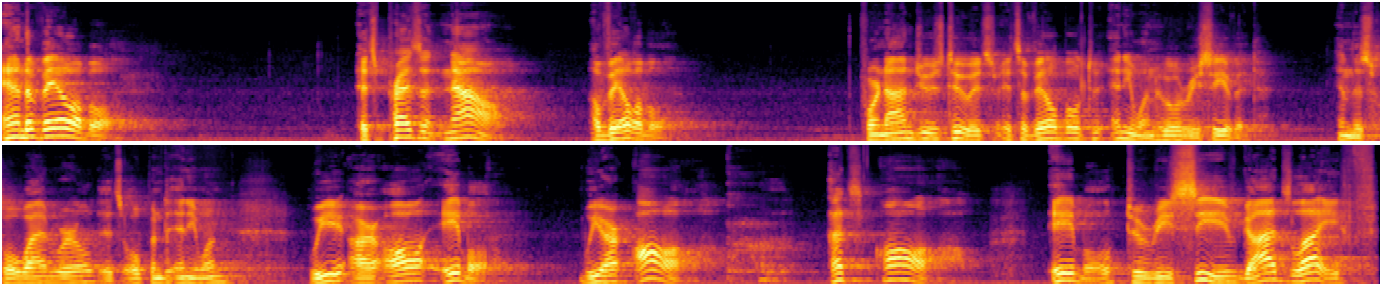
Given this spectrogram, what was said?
and available. It's present now, available. For non Jews, too, it's, it's available to anyone who will receive it. In this whole wide world, it's open to anyone. We are all able. We are all, that's all, able to receive God's life,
